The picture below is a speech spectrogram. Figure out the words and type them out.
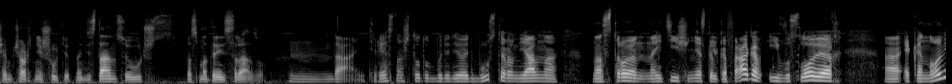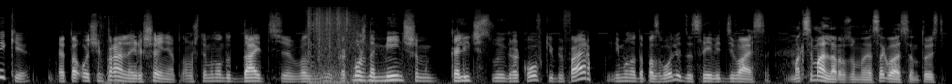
чем черт не шутит, на дистанцию лучше посмотреть сразу. М, Да, интересно, что тут будет делать бустер. Он явно настроен найти еще несколько фрагов. И в условиях э, экономики это очень правильное решение, потому что ему надо дать э, воз- ну, как можно меньшему количеству игроков Cubifier, ему надо позволить засейвить девайсы. Максимально разумно, я согласен. То есть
